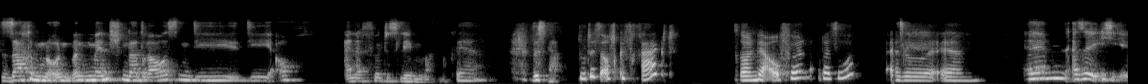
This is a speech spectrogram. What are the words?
Sachen und, und, Menschen da draußen, die, die auch ein erfülltes Leben machen können. Ja. Wirst ja. du das oft gefragt? Sollen wir aufhören oder so? Also, ähm ähm, also ich,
